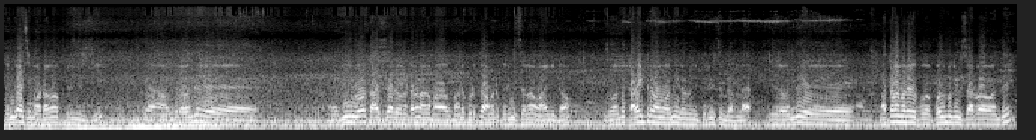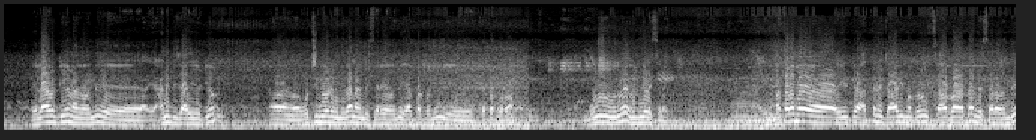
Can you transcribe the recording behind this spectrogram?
தென்காசி மாவட்டமாக பிரிஞ்சிருச்சு. இதில் வந்து விஓ தாசில்தார் அவங்ககிட்ட நாங்கள் ம மனு கொடுத்து அவங்கள்ட்ட பெர்மிஷன்லாம் வாங்கிட்டோம். இப்போ வந்து கலெக்டர் அவங்க வந்து எங்களுக்கு பெர்மிஷன் தரல. இதில் வந்து மத்தளமுறை பொ- பொதுமக்கள் சார்பாக வந்து எல்லார்ட்டையும் நாங்கள் வந்து அனைத்து ஜாதிகள்ட்டையும் ஒற்றுமையோடு இருந்து தான் நாங்கள் இந்த சிலையை வந்து ஏற்பாடு பண்ணி கட்ட போகிறோம் முழு உருவ விடுதலை சிலை. இது இது மத்தளமுறை இருக்கிற அத்தனை ஜாதி மக்களும் சார்பாக தான் இந்த சிலை வந்து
